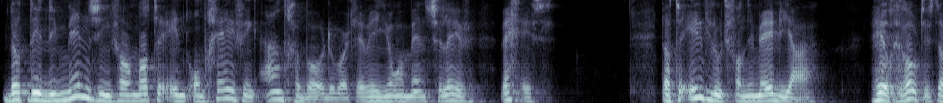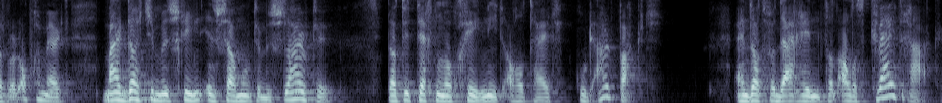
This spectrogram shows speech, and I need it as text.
dat de dimensie van wat er in de omgeving aangeboden wordt en waarin jonge mensen leven, weg is. Dat de invloed van de media heel groot is, dat wordt opgemerkt. Maar dat je misschien eens zou moeten besluiten dat die technologie niet altijd goed uitpakt. En dat we daarin van alles kwijtraken.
